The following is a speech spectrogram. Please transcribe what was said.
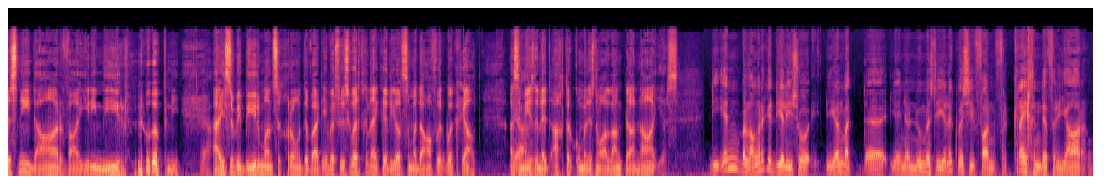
is nie daar waar hierdie muur loop nie. Ja. Hy is op die buurman se grond of whatever, so soortgelyke reëls maar daarvoor ook geld. As ja. die mense net agterkom en dit is nou al lank daarna eers. Die een belangrike deel hierso, die een wat uh, jy nou noem is die hele kwessie van verkrygende verjaring.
